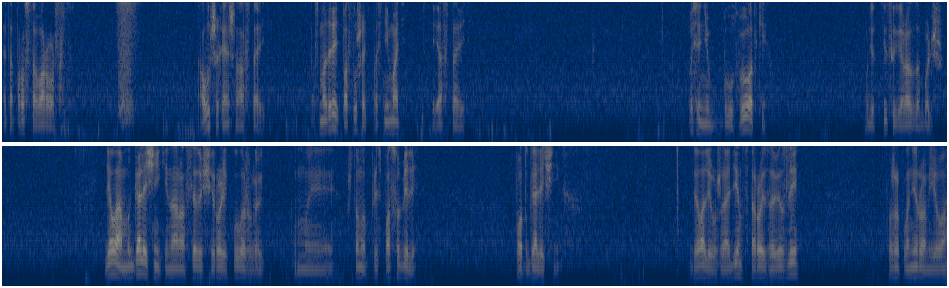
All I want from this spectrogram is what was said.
это просто варварство. А лучше, конечно, оставить. Посмотреть, послушать, поснимать и оставить. Осенью будут выводки. Будет птицы гораздо больше. Делаем мы галечники. Наверное, следующий ролик выложу, как мы, что мы приспособили под галечник. Сделали уже один, второй завезли. Тоже планируем его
